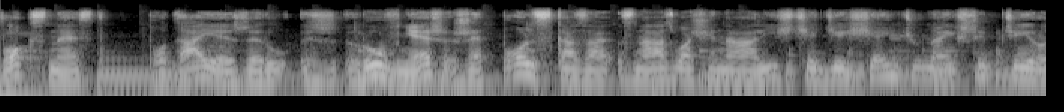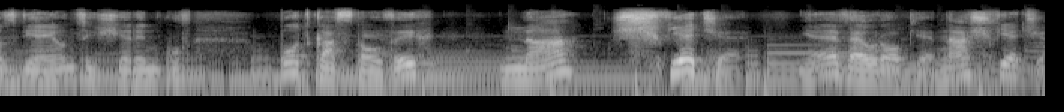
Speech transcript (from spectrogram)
Voxnest podaje że również, że Polska znalazła się na liście 10 najszybciej rozwijających się rynków podcastowych na świecie. Nie w Europie, na świecie.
